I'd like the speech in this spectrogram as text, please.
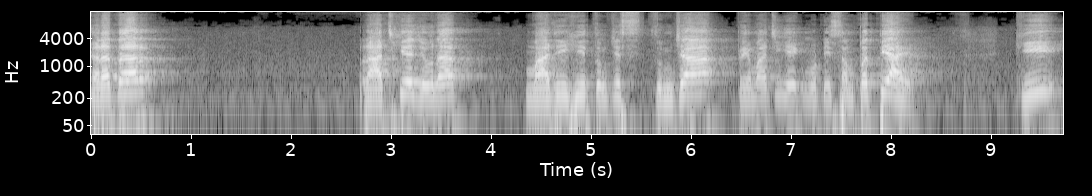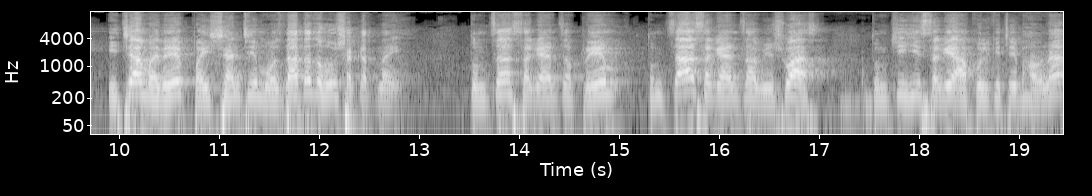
खर तर राजकीय जीवनात माझी ही तुमची तुमच्या प्रेमाची ही एक मोठी संपत्ती आहे. की हिच्यामध्ये पैशांची मोजदातच होऊ शकत नाही. तुमचं सगळ्यांचं प्रेम तुमचा सगळ्यांचा विश्वास तुमची ही सगळी आपुलकीची भावना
